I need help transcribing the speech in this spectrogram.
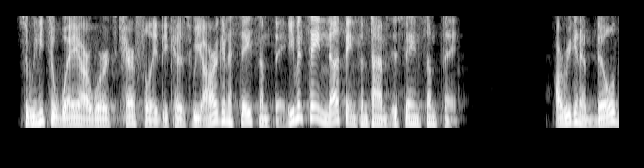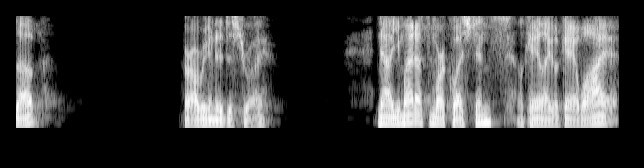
So we need to weigh our words carefully because we are going to say something. Even saying nothing sometimes is saying something. Are we going to build up or are we going to destroy? Now, you might have some more questions. Okay. Like, okay, well, I,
